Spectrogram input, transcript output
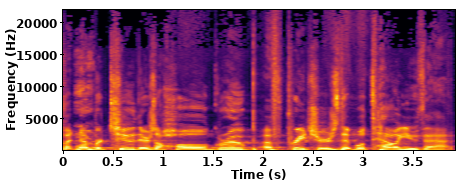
But number two, there's a whole group of preachers that will tell you that.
